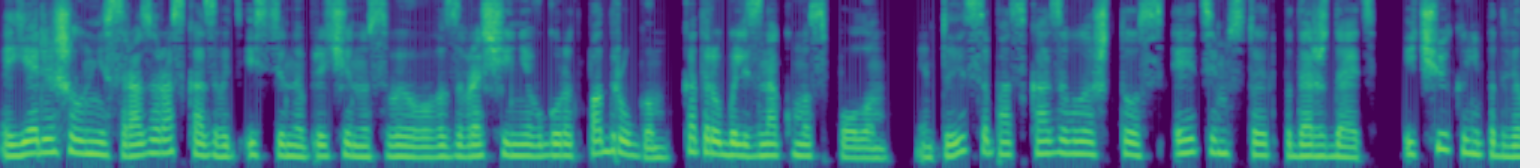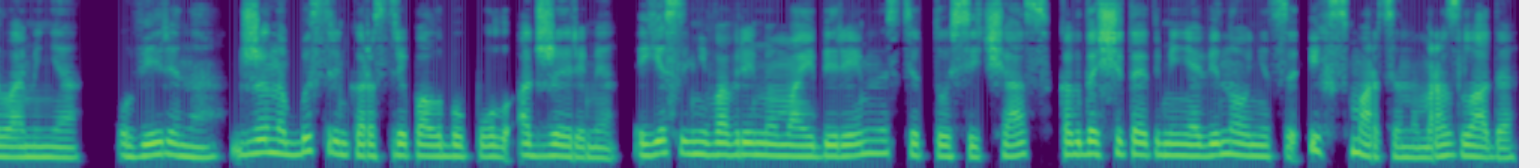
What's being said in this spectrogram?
я решил не сразу рассказывать истинную причину своего возвращения в город подругам, которые были знакомы с Полом. Интуиция подсказывала, что с этим стоит подождать, и чуйка не подвела меня. Уверена, Джена быстренько растрепала бы пол от Джереми. Если не во время моей беременности, то сейчас, когда считает меня виновницей их с Мартином разлада.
